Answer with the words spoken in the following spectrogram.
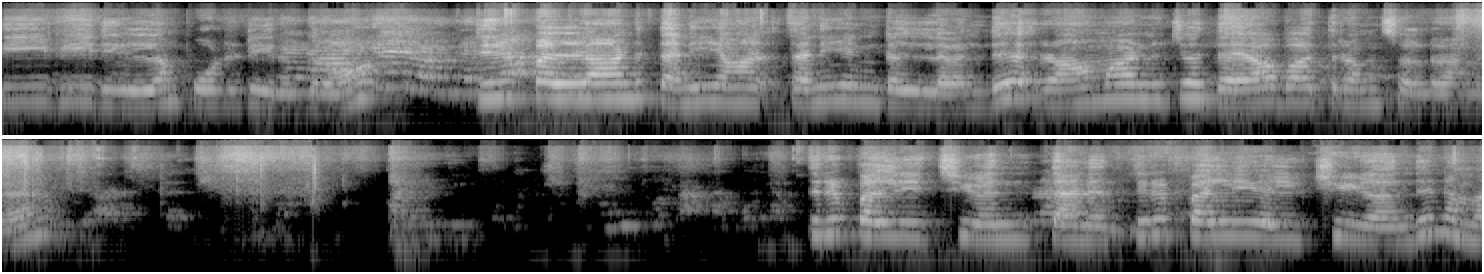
டிவி இது எல்லாம் போட்டுட்டு இருக்கிறோம். திருப்பல்லாண்டு தனியா தனியன்களில் வந்து ராமானுஜ தயாபாத்திரம் சொல்கிறாங்க திருப்பள்ளிச்சி வந்து தன திருப்பள்ளி எழுச்சியில் வந்து நம்ம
